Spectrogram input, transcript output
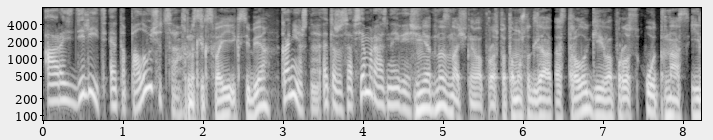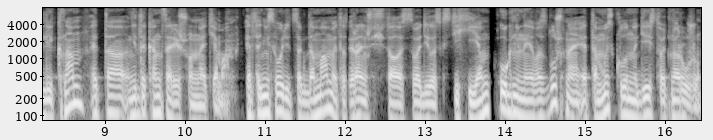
А разделить это получится? В смысле, к своей и к себе? Конечно, это же совсем разные вещи. Неоднозначный вопрос, потому что для астрологии вопрос от нас или к нам – это не до конца решенная тема. Это не сводится к домам, это раньше считалось, сводилось к стихиям. Огненное и воздушное – это мы склонны действовать наружу,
